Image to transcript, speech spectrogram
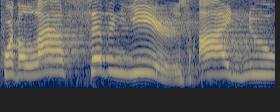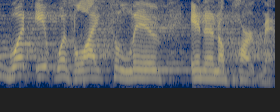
for the last seven years, I knew what it was like to live in an apartment.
